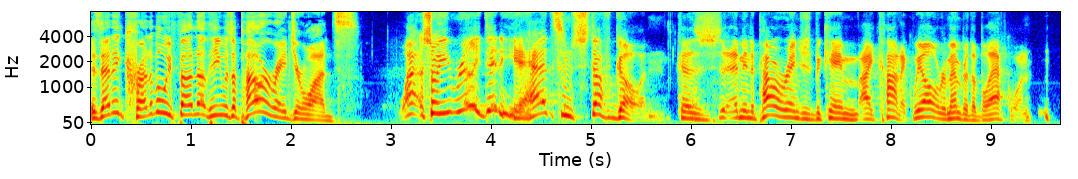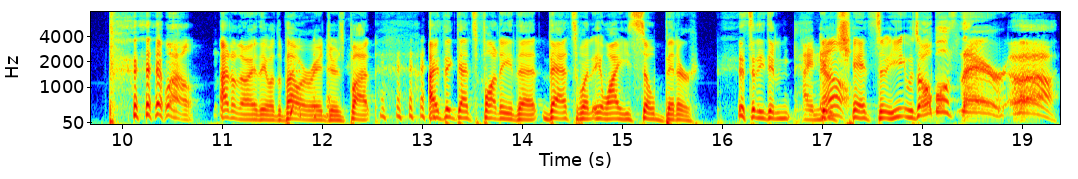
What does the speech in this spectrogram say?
Is that incredible? We found out that he was a Power Ranger once. Wow, so he really did. He had some stuff going because I mean, the Power Rangers became iconic. We all remember the black one. well, I don't know anything about the Power Rangers, but I think that's funny that that's what why he's so bitter. Is that he didn't I get know. a chance to. He was almost there. Ah,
